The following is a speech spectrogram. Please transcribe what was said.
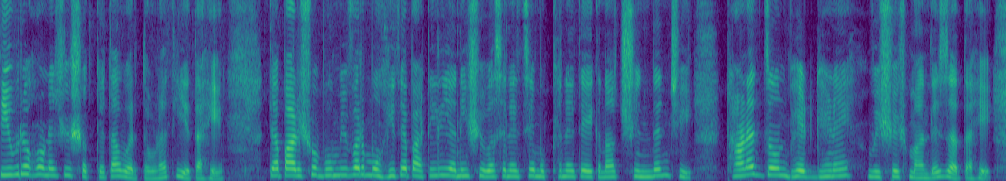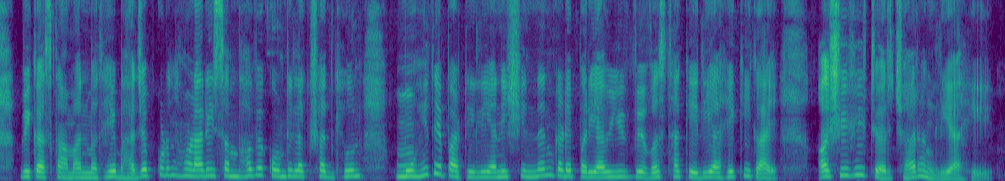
तीव्र होण्याची शक्यता वर्तवण्यात येत आहे. त्या पार्श्वभूमीवर मोहिते पाटील यांनी शिवसेनेचे मुख्य नेते एकनाथ शिंदेंची ठाण्यात जाऊन भेट घेणे विशेष मानले जात आहे. विकास कामांमध्ये भाजपकडून होणारी संभाव्य कोंडी लक्षात घेऊन मोहिते पाटील यांनी शिंदेंकडे पर्यायी व्यवस्था केली आहे की काय अशी ही चर्चा रंगली आहे.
